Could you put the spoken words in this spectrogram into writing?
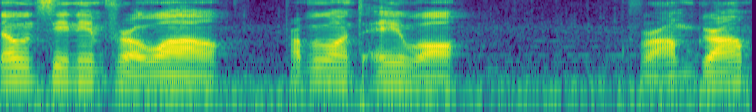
No one's seen him for a while. Probably want AWOL. Grom Grom?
